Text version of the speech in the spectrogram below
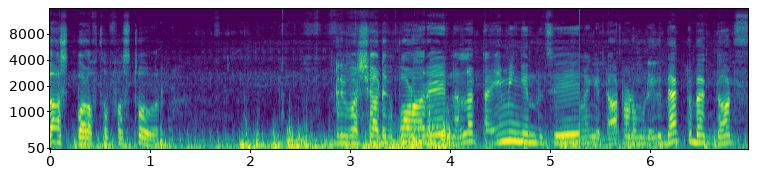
last ball of the first over reverse ஷாட்டுக்கு போனார். நல்ல டைமிங் இருந்துச்சு. இங்கே டாட் ஓட முடியுது. Back to back dots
